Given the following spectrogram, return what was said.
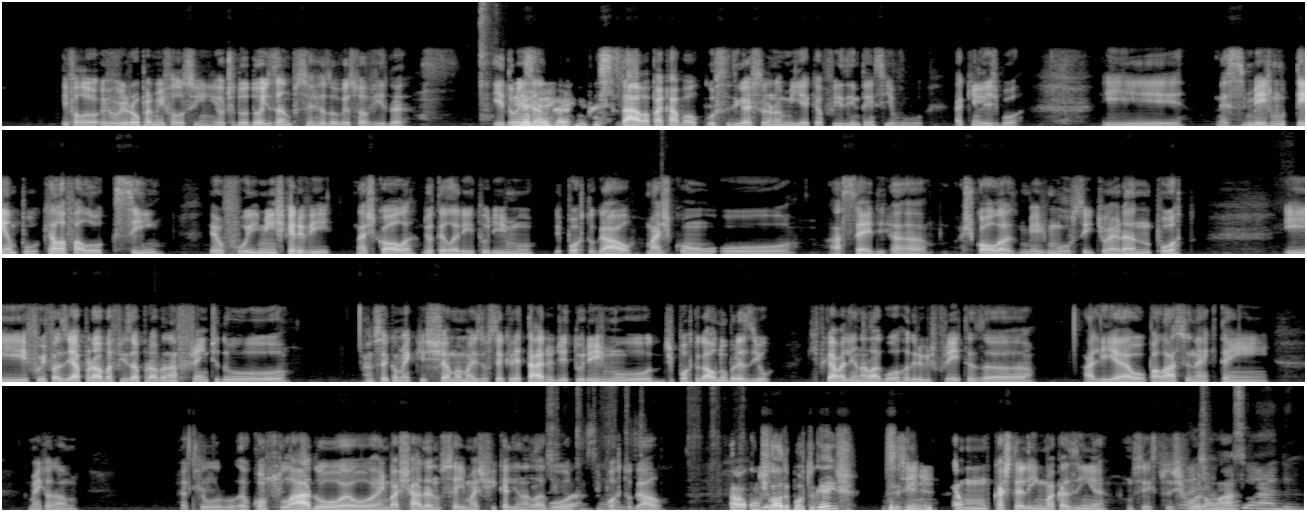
e falou, virou para mim e falou assim: "Eu te dou dois anos para você resolver sua vida." E dois anos precisava para acabar o curso de gastronomia que eu fiz intensivo aqui em Lisboa. E nesse mesmo tempo que ela falou que sim, eu fui me inscrevi na escola de hotelaria e turismo de Portugal, mas com o a sede, a, a escola mesmo, o sítio era no Porto. E fui fazer a prova, fiz a prova na frente do não sei como é que chama, mas o secretário de turismo de Portugal no Brasil, que ficava ali na Lagoa Rodrigo de Freitas, uh, ali é o palácio, né, que tem como é que é o nome? Aquilo é o consulado ou é a embaixada, não sei, mas fica ali na Lagoa de Portugal. Ah, o consulado eu... português? Você Sim, diz? é um castelinho, uma casinha. Não sei se vocês foram lá. Consulado.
